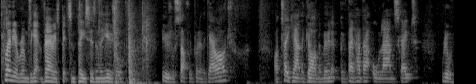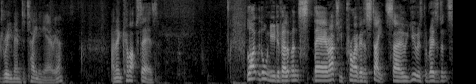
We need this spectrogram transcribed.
plenty of room to get various bits and pieces and the usual usual stuff we put in the garage. I'll take you out in the garden a minute because they've had that all landscaped real dream entertaining area. And then come upstairs like with all new developments, they're actually private estates. So you as the residents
